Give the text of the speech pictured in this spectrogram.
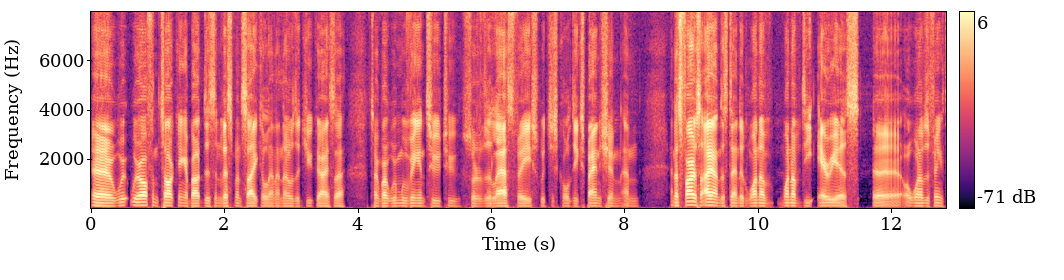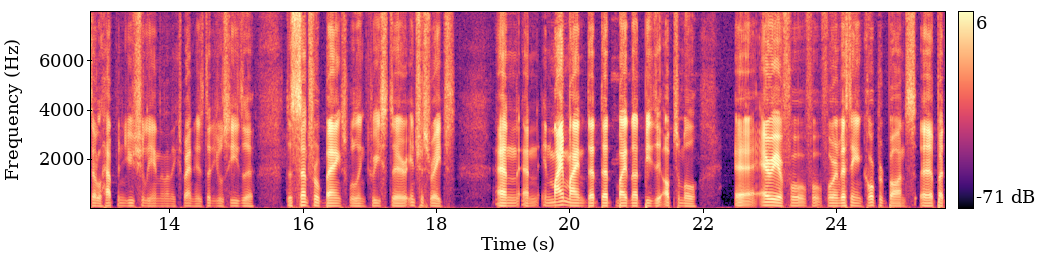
Uh, we're, we're often talking about this investment cycle, and I know that you guys are talking about we're moving into to sort of the last phase, which is called the expansion. And and as far as I understand it, one of one of the areas uh, or one of the things that will happen usually in an expansion is that you'll see the the central banks will increase their interest rates, and and in my mind that that might not be the optimal area for, for, for investing in corporate bonds, uh, but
